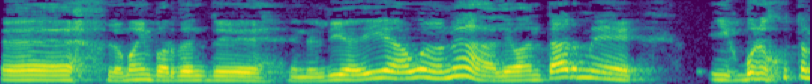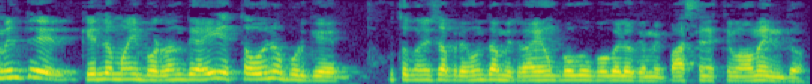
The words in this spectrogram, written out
Eh, lo más importante en el día a día, bueno, nada, levantarme y bueno, justamente, ¿qué es lo más importante ahí? Está bueno porque justo con esa pregunta me traes un poco, un poco lo que me pasa en este momento.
